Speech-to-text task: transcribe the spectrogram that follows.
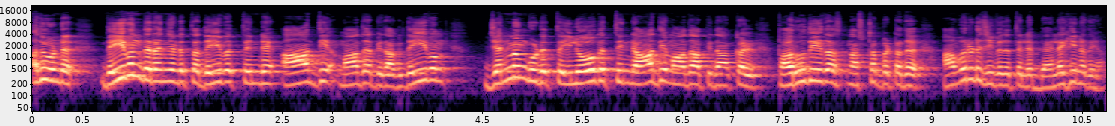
അതുകൊണ്ട് ദൈവം തിരഞ്ഞെടുത്ത ദൈവത്തിന്റെ ആദ്യ മാതാപിതാക്കൾ ദൈവം ജന്മം കൊടുത്ത് ഈ ലോകത്തിന്റെ ആദ്യ മാതാപിതാക്കൾ പറുതീത നഷ്ടപ്പെട്ടത് അവരുടെ ജീവിതത്തിലെ ബലഹീനതയാണ്.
